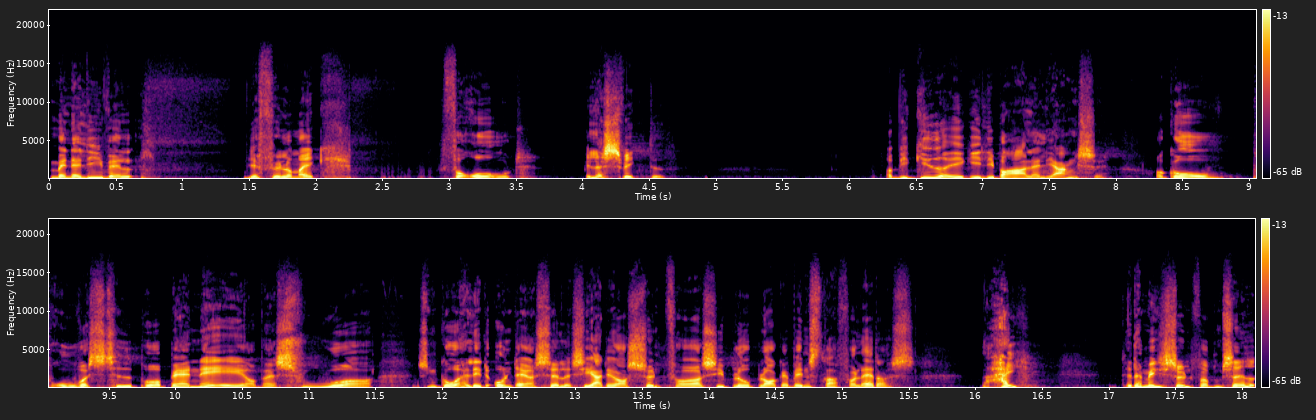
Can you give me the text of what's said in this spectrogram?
Men alligevel, jeg føler mig ikke forrådt eller svigtet. Og vi gider ikke i Liberal Alliance at gå og bruge vores tid på at bære af og være sure og sådan gå og have lidt ondt af os selv og sige, ja, det er også synd for os i Blå Blok af Venstre at forlade os. Nej, det er da mest synd for dem selv.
